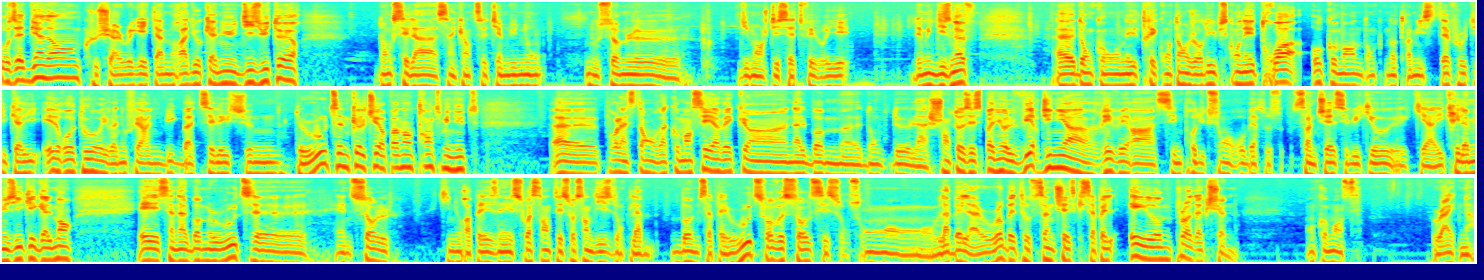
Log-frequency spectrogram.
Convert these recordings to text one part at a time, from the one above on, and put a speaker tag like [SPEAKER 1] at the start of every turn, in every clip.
[SPEAKER 1] Vous êtes bien dans Crucial Reggae Time Radio Canu, 18h. Donc c'est la 57e du nom. Nous sommes le dimanche 17 février 2019. Euh, donc on est très content aujourd'hui puisqu'on est trois aux commandes. Donc notre ami Steph Ruticali est de retour. Il va nous faire une Big Bad Selection de Roots and Culture pendant 30 minutes. Euh, pour l'instant, on va commencer avec un album euh, donc de la chanteuse espagnole Virginia Rivera. C'est une production Roberto Sanchez, c'est lui qui, qui, a écrit la musique également. Et c'est un album Roots and Soul qui nous rappelle les années 60 et 70. Donc l'album s'appelle Roots for the Soul. C'est sur son label à Roberto Sanchez qui s'appelle Alone Production. On commence right now.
